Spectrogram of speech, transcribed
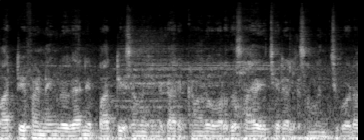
పార్టీ ఫండింగ్లో కానీ పార్టీకి సంబంధించిన కార్యక్రమాలు వరద సహాయక చర్యలకు సంబంధించి కూడా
